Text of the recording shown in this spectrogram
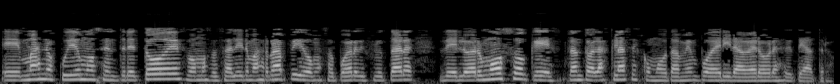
eh, más nos cuidemos entre todos, vamos a salir más rápido, vamos a poder disfrutar de lo hermoso que es tanto las clases como también poder ir a ver obras de teatro.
